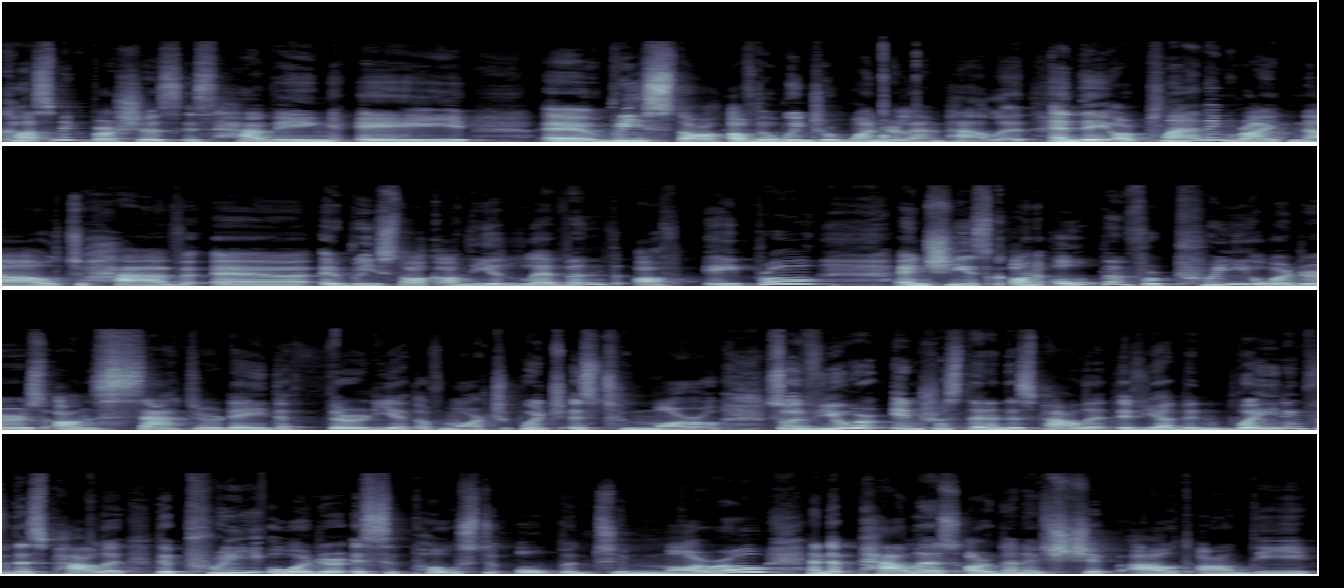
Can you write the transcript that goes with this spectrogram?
Cosmic Brushes is having a, a restock of the Winter Wonderland palette and they are planning right now to have a, a restock on the 11th of April and she is on open for pre-orders on Saturday the 30th of March which is tomorrow. So if you were interested in this palette, if you have been waiting for this palette, the pre-order is supposed to open tomorrow and the palettes are gonna ship out on the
